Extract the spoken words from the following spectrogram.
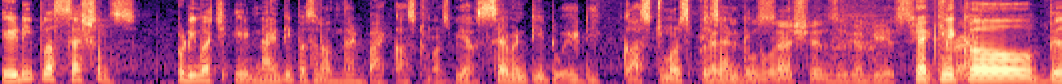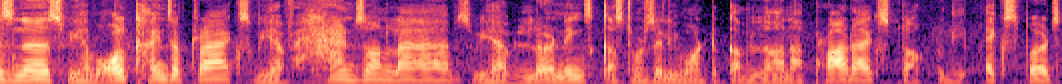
80 plus sessions pretty much 90% are led by customers. We have 70 to 80 customers presenting. Technical sessions, is going to be a Technical, track. business, we have all kinds of tracks. We have hands-on labs, we have learnings. Customers really want to come learn our products, talk to the experts.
